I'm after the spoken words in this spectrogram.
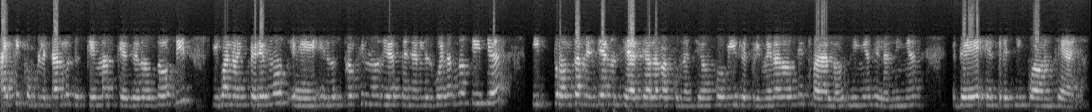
hay que completar los esquemas que es de dos dosis y bueno, esperemos eh, en los próximos días tenerles buenas noticias y prontamente anunciar ya la vacunación COVID de primera dosis para los niños y las niñas de entre 5 a 11 años.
